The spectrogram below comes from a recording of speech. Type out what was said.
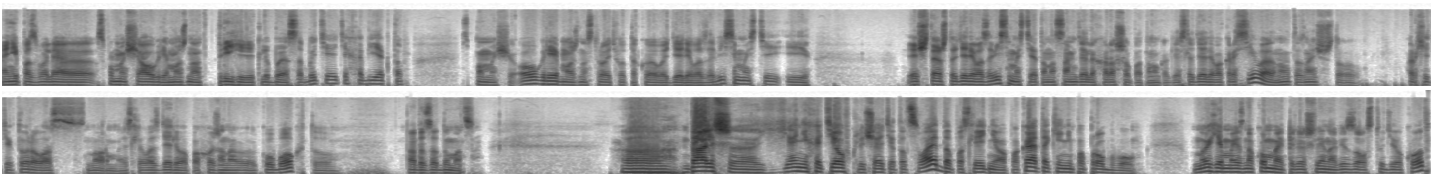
Они позволяют, с помощью Augury можно триггерить любые события этих объектов. С помощью Augury можно строить вот такое вот дерево зависимостей и я считаю, что дерево зависимости это на самом деле хорошо, потому как если дерево красивое, ну это значит, что архитектура у вас норма. Если у вас дерево похоже на клубок, то надо задуматься. Uh, дальше. Я не хотел включать этот слайд до последнего, пока я так и не попробовал. Многие мои знакомые перешли на Visual Studio Code.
